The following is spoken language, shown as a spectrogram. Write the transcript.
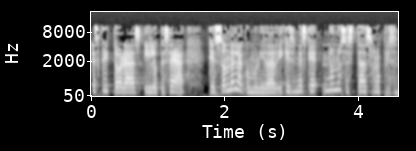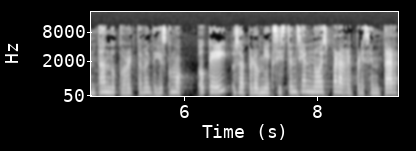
escritoras y lo que sea, que son de la comunidad y que dicen es que no nos estás representando correctamente. Y es como, ok, o sea, pero mi existencia no es para representar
